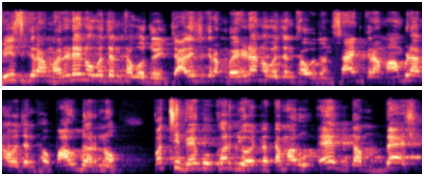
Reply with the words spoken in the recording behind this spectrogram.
વીસ ગ્રામ હરડેનો વજન થવો જોઈએ, ચાલીસ ગ્રામ બહેડાનો વજન થવો જોઈએ, સાઠ ગ્રામ આંબળાનો વજન થવો પાવડરનો પછી ભેગું કરજો એટલે તમારું એકદમ બેસ્ટ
